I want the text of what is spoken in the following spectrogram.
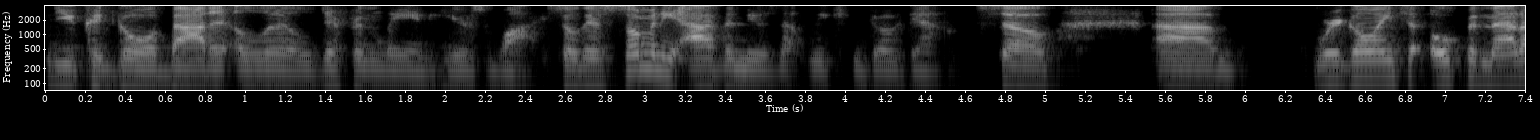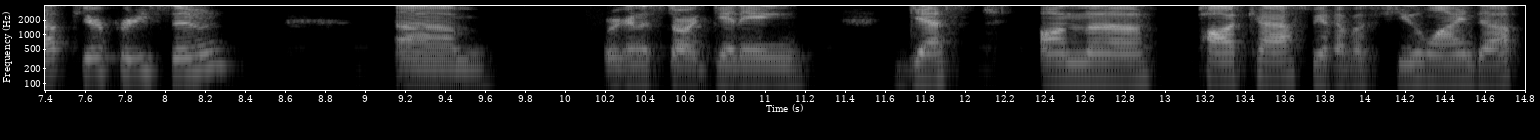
you could go about it a little differently and here's why so there's so many avenues that we can go down so um, we're going to open that up here pretty soon um, we're going to start getting guests on the podcast. We have a few lined up.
